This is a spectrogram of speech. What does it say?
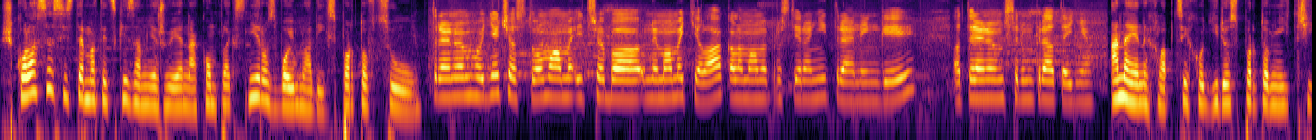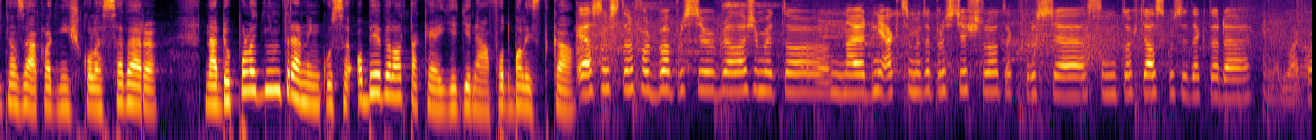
Škola se systematicky zaměřuje na komplexní rozvoj mladých sportovců. Trénujeme hodně často, máme i třeba, nemáme tělák, ale máme prostě ranní tréninky a trénujeme sedmkrát týdně. A nejen chlapci chodí do sportovních tříd na základní škole Sever. Na dopoledním tréninku se objevila také jediná fotbalistka. Já jsem si ten fotbal prostě vybrala, že mi to na jedné akci mi to prostě šlo, tak prostě jsem to chtěla zkusit, jak to jde. Jako.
